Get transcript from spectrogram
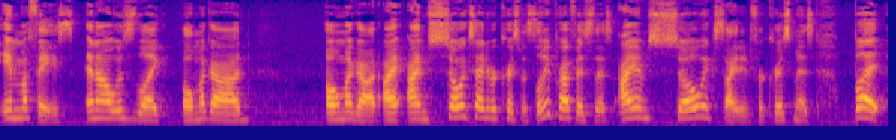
in my face. And I was like, oh my God. Oh my God. I, I'm so excited for Christmas. Let me preface this. I am so excited for Christmas. But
